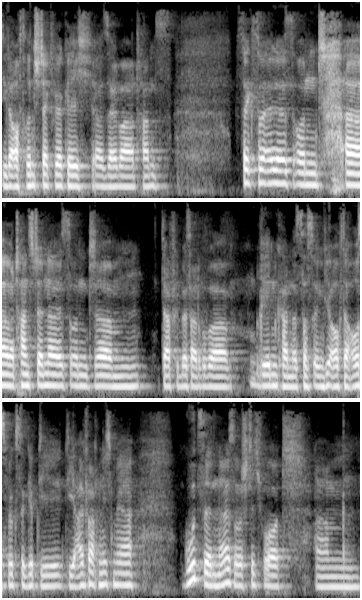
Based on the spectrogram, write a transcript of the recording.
die da auch drin steckt, wirklich äh, selber transsexuell ist und äh, transgender ist und ähm, da viel besser drüber reden kann, dass das irgendwie auch da Auswüchse gibt, die, die einfach nicht mehr gut sind, ne? So Stichwort ähm,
